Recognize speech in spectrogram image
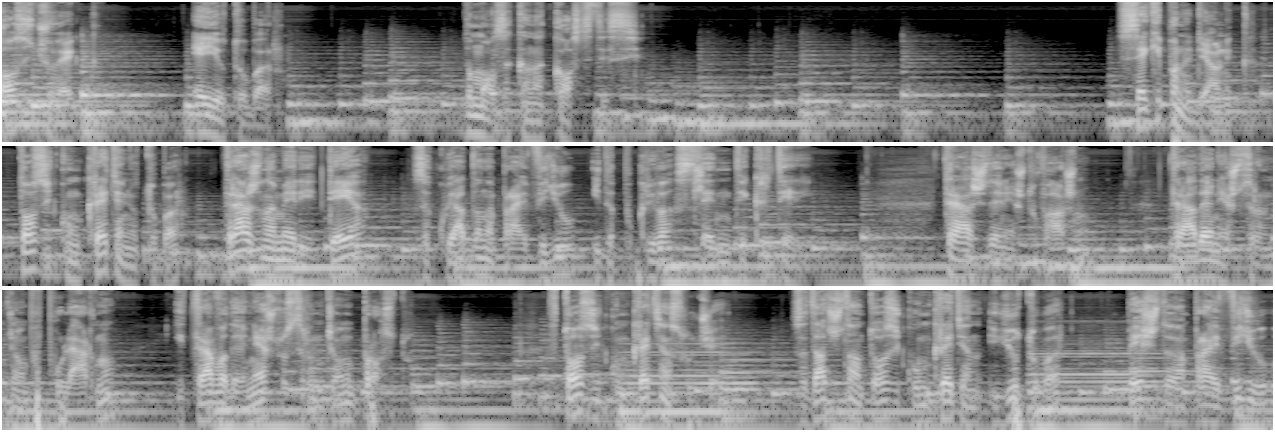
Този човек е ютубър. До мозъка на костите си. Всеки понеделник този конкретен ютубър трябва да намери идея, за която да направи видео и да покрива следните критерии. Трябваше да е нещо важно, трябва да е нещо сравнително популярно и трябва да е нещо сравнително просто. В този конкретен случай, задачата на този конкретен ютубър беше да направи видео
